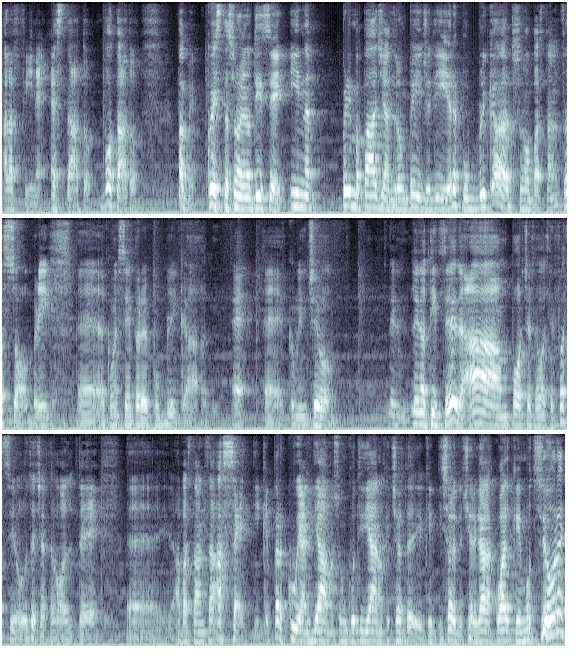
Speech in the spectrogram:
alla fine è stato votato. Vabbè, queste sono le notizie in prima pagina dell'home page di Repubblica sono abbastanza sobri, eh, come sempre Repubblica è, è, come dicevo, le, notizie le dà un po' certe volte faziose, certe volte eh, abbastanza assettiche, per cui andiamo su un quotidiano che, certe, che di solito ci regala qualche emozione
